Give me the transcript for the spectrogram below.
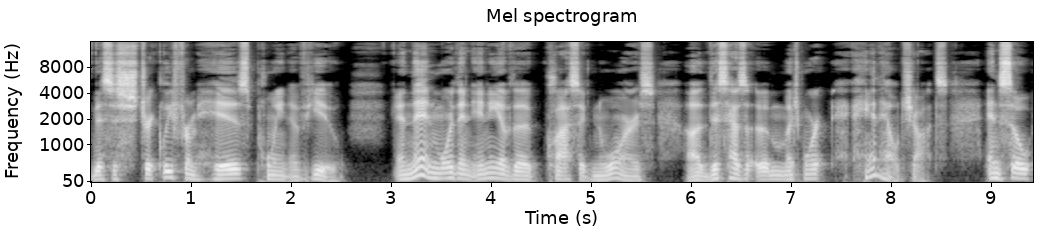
This is strictly from his point of view. And then, more than any of the classic noirs, uh, this has a much more handheld shots. And so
